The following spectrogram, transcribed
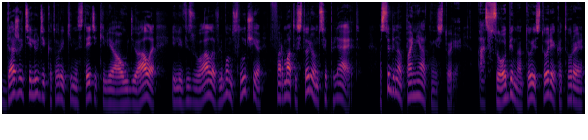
Даже те люди, которые кинестетики или аудиалы, или визуалы, в любом случае формат истории он цепляет. Особенно понятная история. Особенно той история, которая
